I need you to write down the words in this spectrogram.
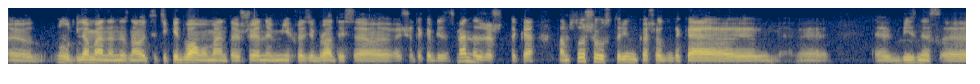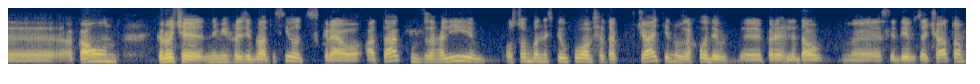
Е, ну, для мене не знаю, це тільки два моменти, що я не міг розібратися, що таке бізнес-менеджер, що таке там social сторінка, що це таке е, е, бізнес аккаунт. Коротше, не міг розібратися і от з. А так, взагалі, особо не спілкувався так в чаті. Ну, заходив, переглядав, слідив за чатом.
